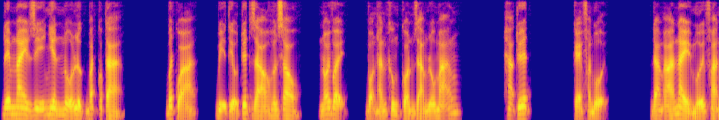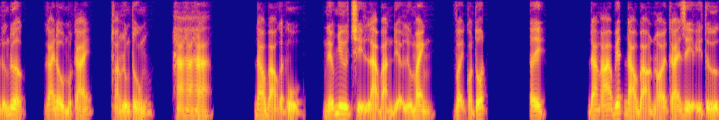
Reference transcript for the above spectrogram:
đêm nay dĩ nhiên nỗ lực bắt cóc ta. Bất quá, bị tiểu tuyết giáo hơn sau, nói vậy, bọn hắn không còn dám lỗ mãng. Hạ tuyết, kẻ phản bội. Đàm á này mới phản ứng được, gãi đầu một cái, thoáng lung túng, ha ha ha. Đào bảo gật gù, nếu như chỉ là bản địa lưu manh, vậy còn tốt. Ê! Đàm á biết đào bảo nói cái gì ý tứ.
